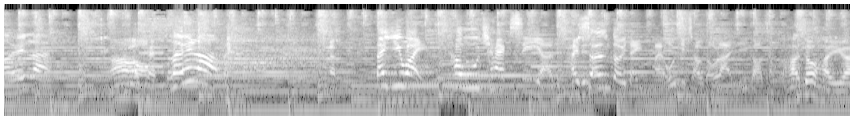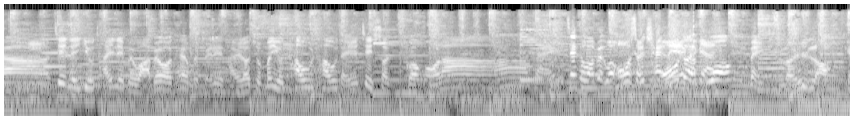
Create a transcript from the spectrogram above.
明磊落，啊，OK。磊落。第二位偷 check 私隱係相對地唔係好接受到啦，呢個就吓都係㗎，即係你要睇，你咪話俾我聽，咪俾你睇咯。做乜要偷偷地？即係信唔過我啦。OK，即係佢話俾我，我想 check 你我都啊今日係光明磊落嘅。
